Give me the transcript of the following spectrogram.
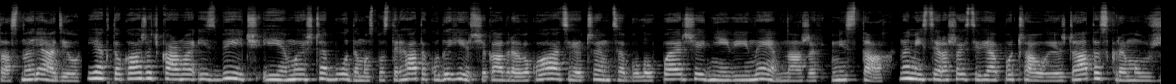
та снарядів. Як то кажуть, karma is bitch, і ми ще будемо спостерігати, куди гірші кадри евакуації, чим це було в перші дні війни в наших містах. На місці рашистів я почав уїжджати з Криму вже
